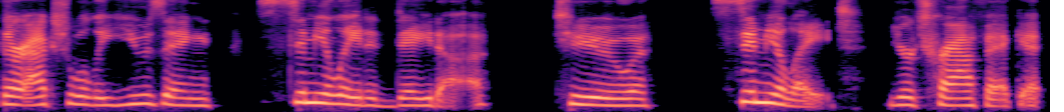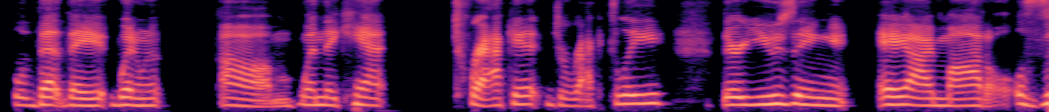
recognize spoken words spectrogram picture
they're actually using simulated data to simulate your traffic that they when um, when they can't track it directly they're using ai models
